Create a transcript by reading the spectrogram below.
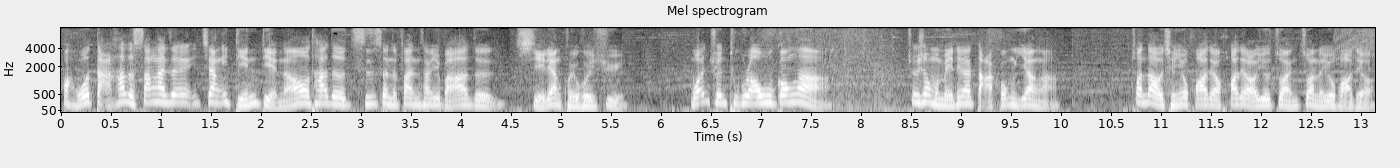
哇，我打他的伤害在降一点点，然后他的吃剩的饭菜又把他的血量回回去，完全徒劳无功啊！就像我们每天在打工一样啊，赚到的钱又花掉，花掉了又赚，赚了又花掉。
